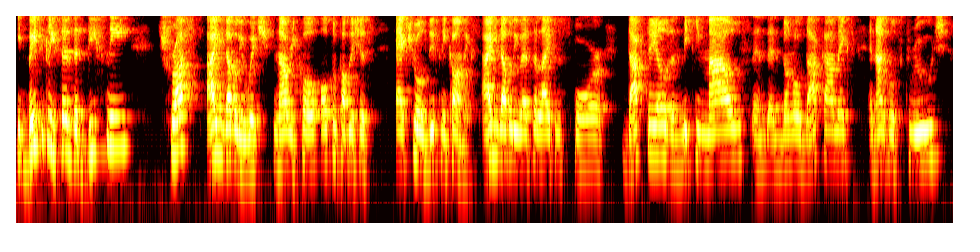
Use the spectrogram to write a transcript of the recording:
It basically says that Disney trusts IDW, which now recall also publishes actual Disney comics. IDW has the license for DuckTales and Mickey Mouse and, and Donald Duck comics and Uncle Scrooge.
